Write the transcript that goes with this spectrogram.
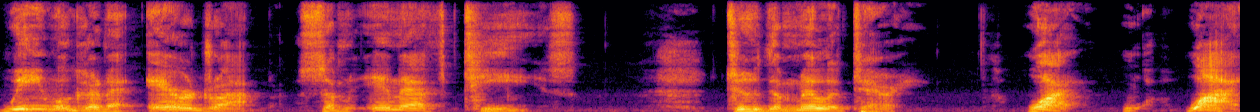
We were going to airdrop some NFTs to the military. Why? Why?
